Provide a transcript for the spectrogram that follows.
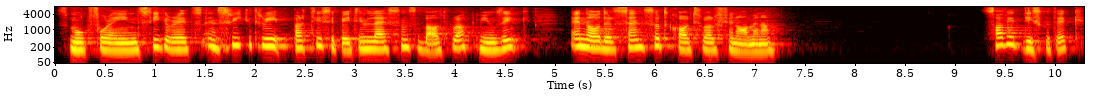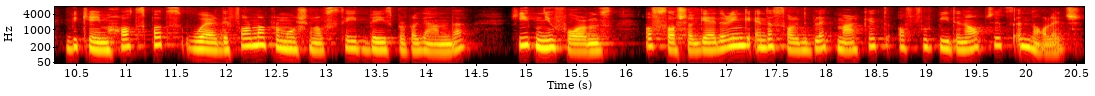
smoke foreign cigarettes, and secretly participate in lessons about rock music and other censored cultural phenomena. Soviet discotheque became hotspots where the formal promotion of state based propaganda hid new forms of social gathering and a solid black market of forbidden objects and knowledge.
